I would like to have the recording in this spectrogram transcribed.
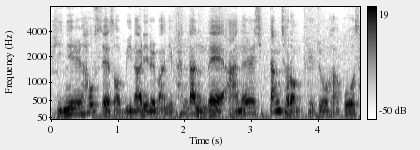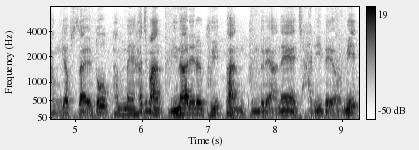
비닐하우스에서 미나리를 많이 판다는데 안을 식당처럼 개조하고 삼겹살도 판매하지만 미나리를 구입한 분들의 안에 자리대여 및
